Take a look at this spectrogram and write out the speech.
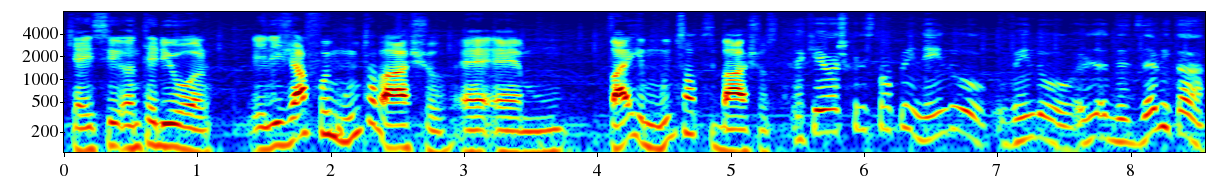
que é esse anterior. Ele já foi muito abaixo, é, é, vai em muitos altos e baixos. É que eu acho que eles estão aprendendo, vendo. Eles devem estar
